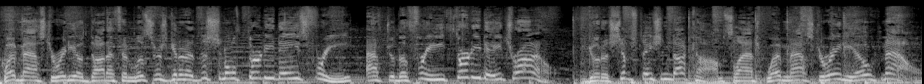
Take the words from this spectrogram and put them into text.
WebmasterRadio.fm listeners get an additional 30 days free after the free 30-day trial. Go to shipstation.com slash webmasterradio now.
